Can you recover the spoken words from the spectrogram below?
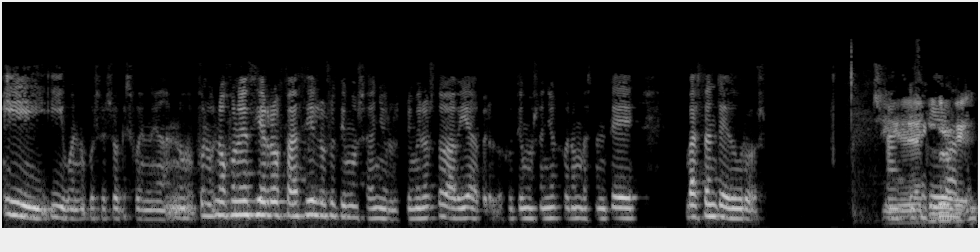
y, y, bueno, pues eso que fue, no, no, fue un encierro fácil los últimos años, los primeros todavía, pero los últimos años fueron bastante, bastante duros. Sí, yo creo que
